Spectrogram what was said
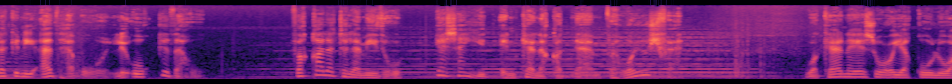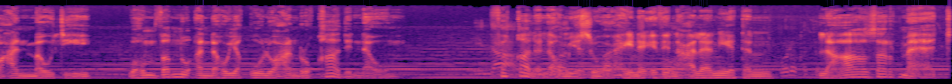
لكني أذهب لأوقظه. فقال تلاميذه يا سيد إن كان قد نام فهو يشفى. وكان يسوع يقول عن موته وهم ظنوا أنه يقول عن رقاد النوم. فقال لهم يسوع حينئذ علانية لعازر مات.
